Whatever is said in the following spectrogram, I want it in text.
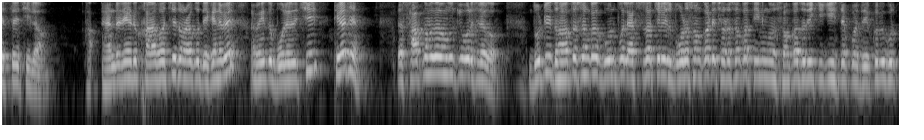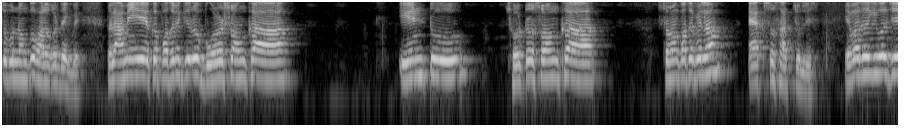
এসেছিলাম হ্যান্ডরাইটিং একটু খারাপ হচ্ছে, তোমরা একটু দেখে নেবে, আমি কিন্তু বলে দিচ্ছি, ঠিক আছে? তা সাত নম্বর অঙ্ক কী বলেছে দেখো? দুটি ধনাত্মক সংখ্যা গুণ ফল একশো সাতচল্লিশ, বড় সংখ্যাটি ছোটো সংখ্যা তিন গুণ, সংখ্যা দুটি কী কী হিসেব করে দেখবে? খুবই গুরুত্বপূর্ণ অঙ্ক, ভালো করে দেখবে। তাহলে আমি প্রথমে কী করব? বড় সংখ্যা ইন্টু ছোট সংখ্যা সমান কত পেলাম? একশো সাতচল্লিশ। এবার দেখো কী বলছে?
